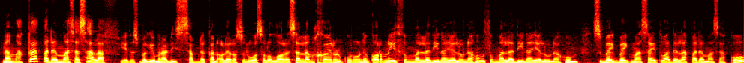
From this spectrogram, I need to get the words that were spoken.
Nah maka pada masa salaf yaitu sebagaimana disabdakan oleh Rasulullah SAW khairul quruni qarni thumma alladhina yalunahum thumma alladhina yalunahum. Sebaik-baik masa itu adalah pada masaku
